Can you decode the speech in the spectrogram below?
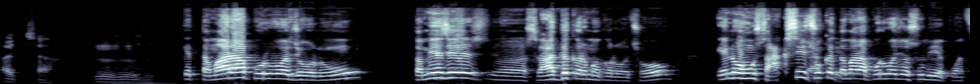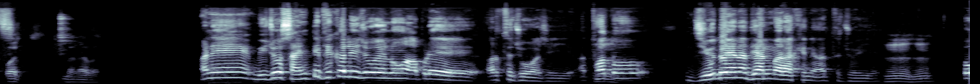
અચ્છા. કે તમારા પૂર્વજોનું તમે જે શ્રાદ્ધ કર્મ કરો છો એનો હું સાક્ષી છું કે તમારા પૂર્વજો સુધી એ પહોંચશે બરાબર અને બીજો સાયન્ટિફિકલી જો એનો આપણે અર્થ જોવા જઈએ અથવા. તો જીવદયના ધ્યાનમાં રાખીને અર્થ જોઈએ હમ, હમ. તો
